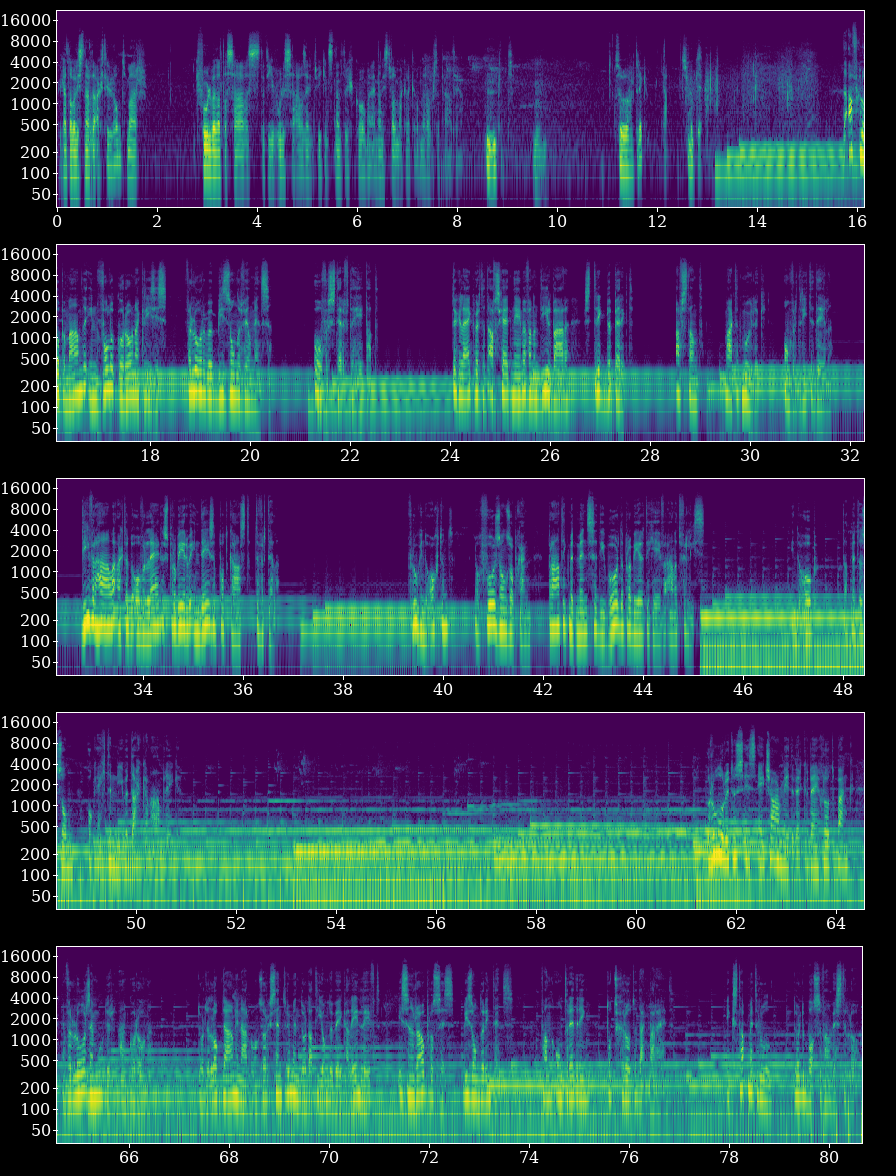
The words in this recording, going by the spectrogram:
gaat dat wel eens naar de achtergrond. Maar ik voel wel dat, dat, s'avonds, dat die gevoelens s'avonds en in het weekend snel terugkomen. En dan is het wel makkelijker om daarover te praten. Ja. Mm -hmm. Klopt. Mm -hmm. Zullen we vertrekken? Ja, is goed. Oké. De afgelopen maanden in volle coronacrisis verloren we bijzonder veel mensen. Oversterfte heet dat. Tegelijk werd het afscheid nemen van een dierbare strikt beperkt. Afstand maakt het moeilijk om verdriet te delen. Die verhalen achter de overlijdens proberen we in deze podcast te vertellen. Vroeg in de ochtend, nog voor zonsopgang, praat ik met mensen die woorden proberen te geven aan het verlies. In de hoop dat met de zon ook echt een nieuwe dag kan aanbreken. Roel Ruttes is HR-medewerker bij een grote bank en verloor zijn moeder aan corona. Door de lockdown in haar woonzorgcentrum en doordat hij om de week alleen leeft, is zijn rouwproces bijzonder intens. Van ontreddering tot grote dankbaarheid. Ik stap met Roel door de bossen van Westerlo.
